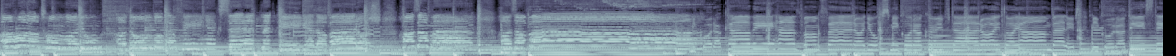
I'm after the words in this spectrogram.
ahol otthon vagyunk. A dombok, a fények szeretnek téged a város Hazavár, hazavár. Mikor a kávéházban felragyogsz, mikor a könyvtár ajtaján belépsz Mikor a dísztéren majd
